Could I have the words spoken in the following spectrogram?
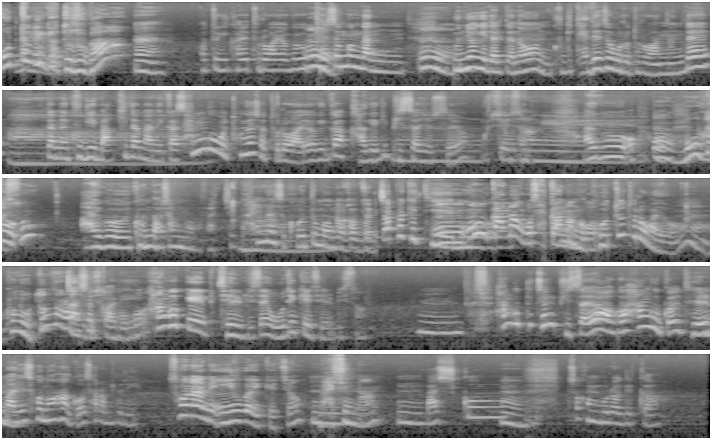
오뚜기가 들어가? 응. 오뚜기 카레 들어와요. 그 응. 개성공단 응. 운영이 될 때는 국이 대대적으로 들어왔는데 아. 그다음에 국이 막히다 나니까 삼국을 통해서 들어와요. 그러니까 가격이 비싸졌어요. 음. 세상에. 아이고, 어, 어, 뭐 그- 봤어? 아이고 이건 나장 먹어봤지. 팔면서 그것도 못나 먹어봤지. 짜파게티에 응, 먹는 어, 거. 까만 거, 새까만 까만 거. 거. 그것도 들어와요. 그건 어떤 사람들이 사. 먹어? 한국 게 제일 비싸요? 어디 게 제일 비싸? 음, 한국 게 제일 비싸요. 하고 한국 걸 제일 음. 많이 선호하고 사람들이. 선호하는데 이유가 있겠죠? 맛있나? 음, 맛있고 응. 조금 뭐랄까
